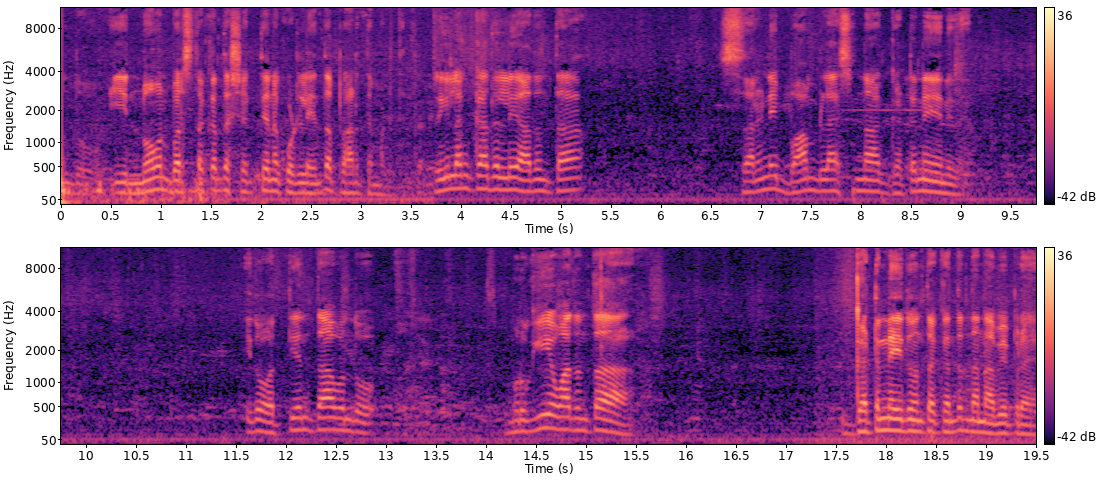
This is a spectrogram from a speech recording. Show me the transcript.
ಒಂದು ಈ ನೋವನ್ನು ಬರೆಸ್ತಕ್ಕಂಥ ಶಕ್ತಿಯನ್ನು ಕೊಡಲಿ ಅಂತ ಪ್ರಾರ್ಥನೆ ಮಾಡ್ತೀನಿ. ಶ್ರೀಲಂಕಾದಲ್ಲಿ ಆದಂಥ ಸರಣಿ ಬಾಂಬ್ ಬ್ಲಾಸ್ಟ್ನ ಘಟನೆ ಏನಿದೆ, ಇದು ಅತ್ಯಂತ ಒಂದು ಮೃಗೀಯವಾದಂಥ ಘಟನೆ ಇದು ಅಂತಕ್ಕಂಥದ್ದು ನನ್ನ ಅಭಿಪ್ರಾಯ.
